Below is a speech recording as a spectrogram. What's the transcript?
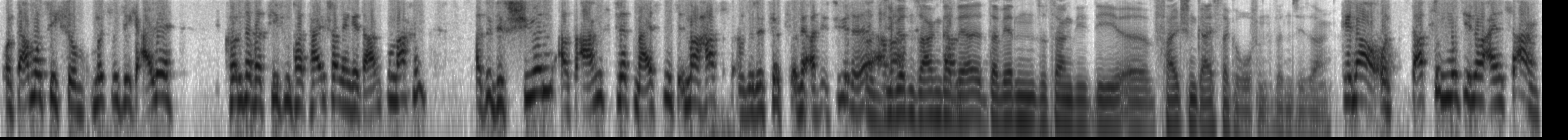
Und da muss sich so, müssen sich alle konservativen Parteien schon den Gedanken machen, also das Schüren aus Angst wird meistens immer Hass. Also das wird so eine Attitüde. Also Sie aber, würden sagen, da, wär, da werden sozusagen die, die äh, falschen Geister gerufen, würden Sie sagen. Genau, und dazu muss ich nur eins sagen.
